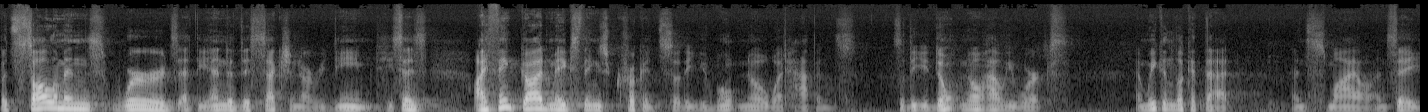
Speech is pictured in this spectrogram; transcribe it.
but Solomon's words at the end of this section are redeemed. He says, I think God makes things crooked so that you won't know what happens, so that you don't know how he works. And we can look at that and smile and say,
